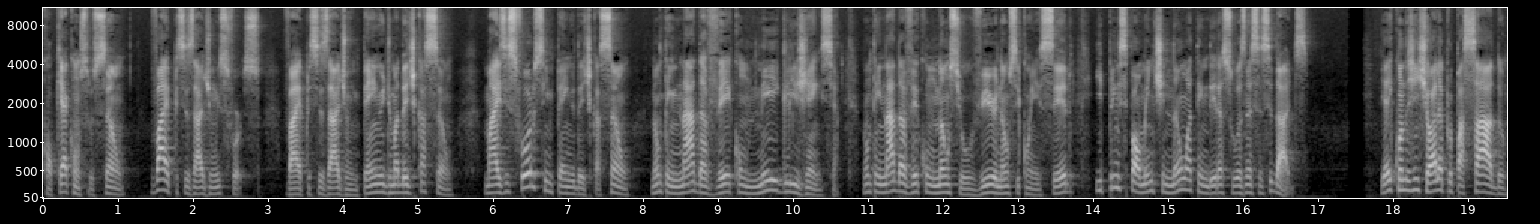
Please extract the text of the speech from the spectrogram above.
qualquer construção, vai precisar de um esforço, vai precisar de um empenho e de uma dedicação. Mas esforço, empenho e dedicação não tem nada a ver com negligência, não tem nada a ver com não se ouvir, não se conhecer e principalmente não atender às suas necessidades. E aí, quando a gente olha para o passado,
